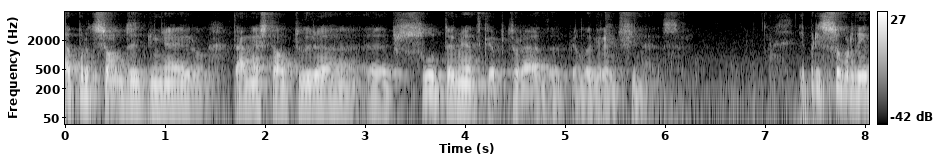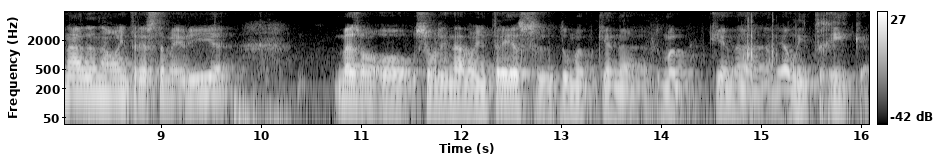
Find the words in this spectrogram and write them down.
A produção de dinheiro está, nesta altura, absolutamente capturada pela grande finança. E por isso, subordinada não ao interesse da maioria, mas ou, subordinada ao interesse de uma pequena, de uma pequena elite rica.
